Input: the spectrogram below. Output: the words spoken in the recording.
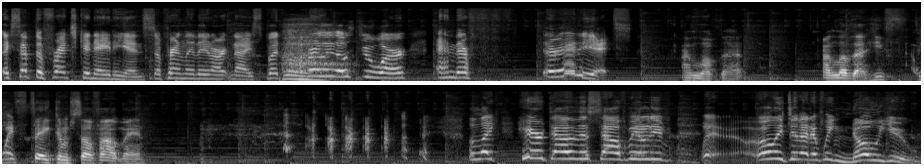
except the French Canadians. Apparently they aren't nice, but apparently those two were, and they're they're idiots. I love that. I love that. He he faked himself out, man. Like here down in the South, we don't even we only do that if we know you,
